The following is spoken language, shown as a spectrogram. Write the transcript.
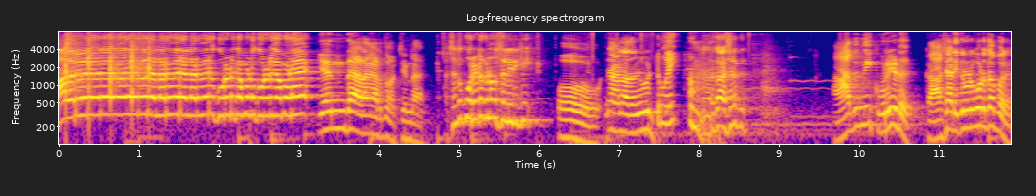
ആ വരും വരും വരും വരും വരും വരും എല്ലാവരും വരും എല്ലാവരും വരും. കുറിയെടുക്കാൻ പോണേ കുറിയെടുക്കാൻ പോണേ. എന്താടാ കടന്ന് ഒച്ചുണ്ടായി അച്ഛൻ കുറിയെടുക്കണോ സ്ഥലിരിക്കും ഓ ഞാൻ അതങ്ങ് വിട്ടുപോയി കാശെടുക്ക് ആദ്യം നീ കുറിയിട് കാശ് അടിക്കുന്നോട് കൊടുത്താ പോരെ.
